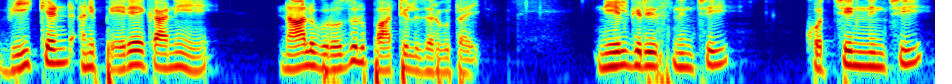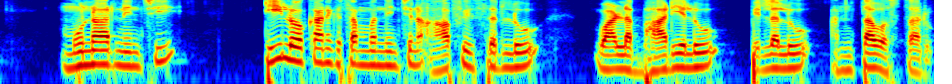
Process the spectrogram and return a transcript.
వీకెండ్ అని పేరే కానీ నాలుగు రోజులు పార్టీలు జరుగుతాయి. నీల్గిరీస్ నుంచి కొచ్చిన్ నుంచి మునార్ నుంచి టీ లోకానికి సంబంధించిన ఆఫీసర్లు వాళ్ళ భార్యలు పిల్లలు అంతా వస్తారు.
